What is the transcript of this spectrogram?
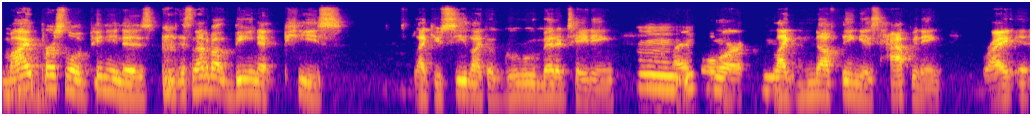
my personal opinion is it's not about being at peace, like you see like a guru meditating, Mm, right? or like nothing is happening, right? And,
